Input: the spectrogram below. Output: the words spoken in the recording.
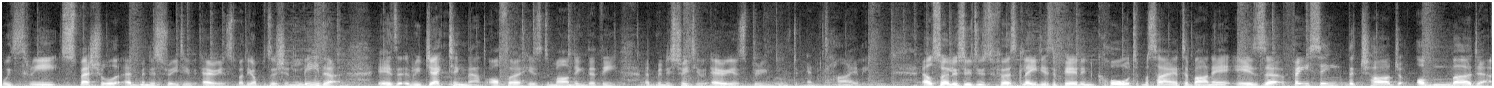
with three special administrative areas. But the opposition leader is rejecting that offer. He's demanding that the administrative areas be removed entirely. Elsewhere, Lesotho's First Lady has appeared in court. Maesaiah Thabane is uh, facing the charge of murder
